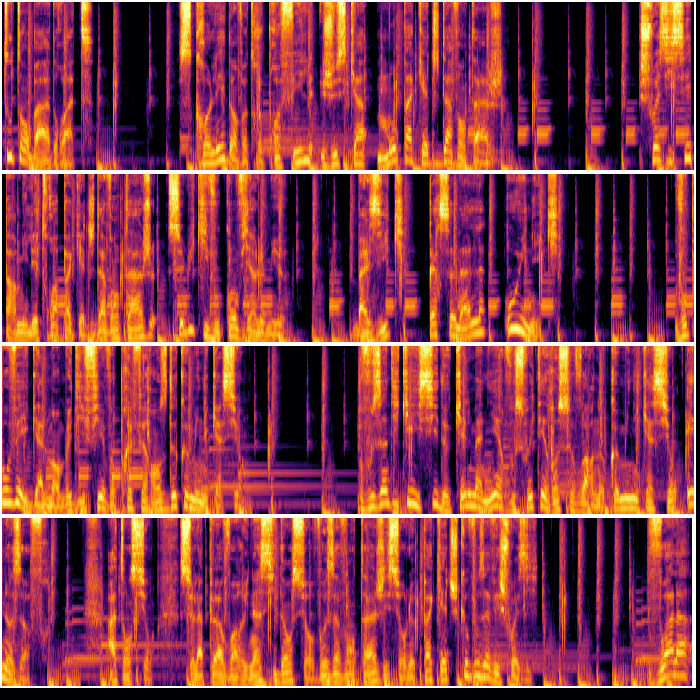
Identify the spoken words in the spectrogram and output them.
tout en bas à droite. Scrollez dans votre profil jusqu'à Mon package d'avantages. Choisissez parmi les trois packages d'avantages celui qui vous convient le mieux. Basique, personnel ou unique. Vous pouvez également modifier vos préférences de communication. Vous indiquez ici de quelle manière vous souhaitez recevoir nos communications et nos offres. Attention, cela peut avoir une incidence sur vos avantages et sur le package que vous avez choisi. Voilà,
